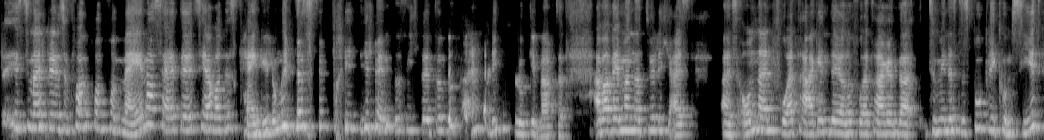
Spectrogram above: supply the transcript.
ist zum Beispiel also von, von, von meiner Seite jetzt her war das kein gelungenes Hybrid-Event, dass ich da jetzt einen totalen Blindflug gemacht habe. Aber wenn man natürlich als als Online-Vortragende oder Vortragender zumindest das Publikum sieht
